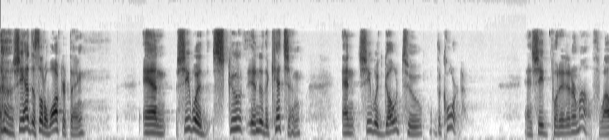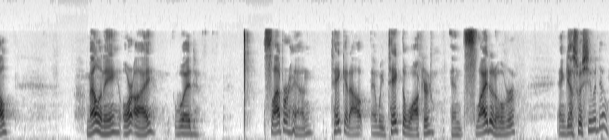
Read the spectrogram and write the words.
she had this little walker thing, And she would scoot into the kitchen and she would go to the cord and she'd put it in her mouth. Well, Melanie or I would slap her hand, take it out, and we'd take the walker and slide it over. And guess what she would do?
